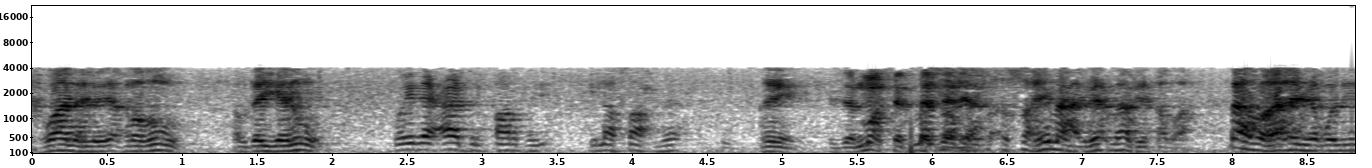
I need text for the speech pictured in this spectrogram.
إخوانه الذين أقرضوه أو دينوه. وإذا عاد القرض إلى صاحبه. إيه إذا المعتق الصحيح ما ما في قضاء. بعض أهل العلم يقول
